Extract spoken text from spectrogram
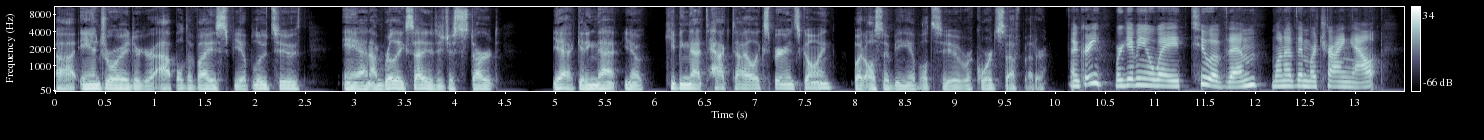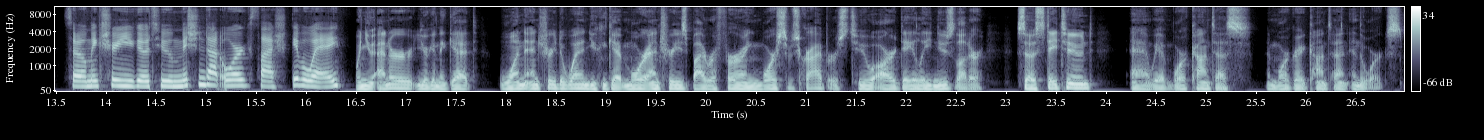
uh, android or your apple device via bluetooth and i'm really excited to just start yeah getting that you know keeping that tactile experience going but also being able to record stuff better Agree. We're giving away two of them. One of them we're trying out. So make sure you go to mission.org slash giveaway. when you enter, you're going to get one entry to win. You can get more entries by referring more subscribers to our daily newsletter. So stay tuned, and we have more contests and more great content in the works.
